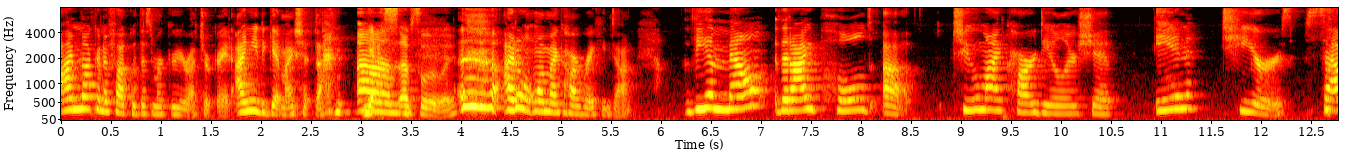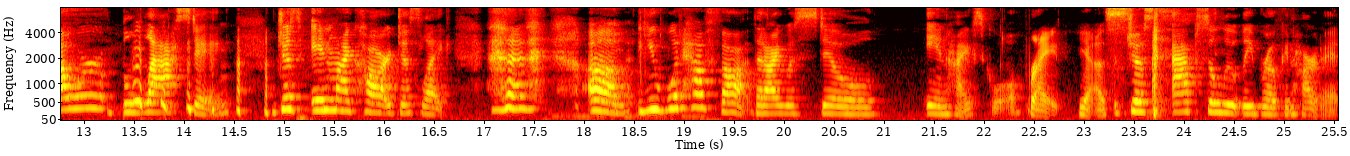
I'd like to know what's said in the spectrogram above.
I'm not gonna fuck with this Mercury retrograde. I need to get my shit done. yes, Um, absolutely. I don't want my car breaking down. The amount that I pulled up to my car dealership in tears, sour blasting, just in my car, just like, um, you would have thought that I was still in high school. Right. Yes. Just absolutely brokenhearted.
